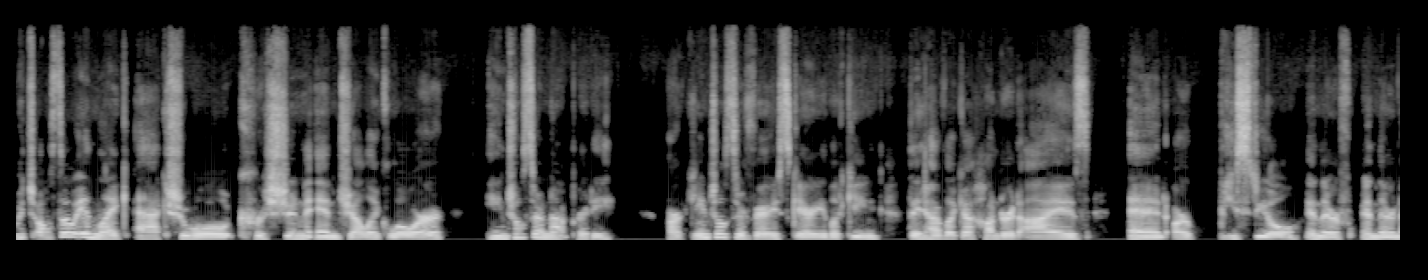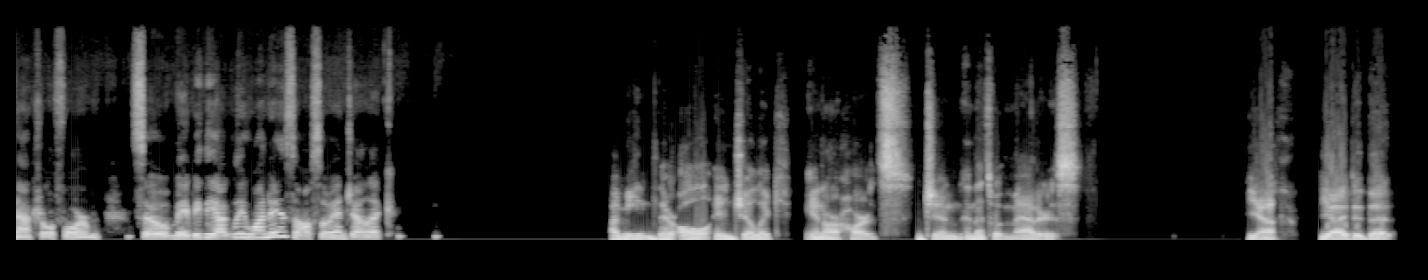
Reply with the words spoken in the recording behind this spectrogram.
Which also in like actual Christian angelic lore, angels are not pretty. Archangels are very scary looking. They have like a hundred eyes and are bestial in their in their natural form. So maybe the ugly one is also angelic. I mean, they're all angelic in our hearts, Jen, and that's what matters. Yeah, yeah, I did that.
